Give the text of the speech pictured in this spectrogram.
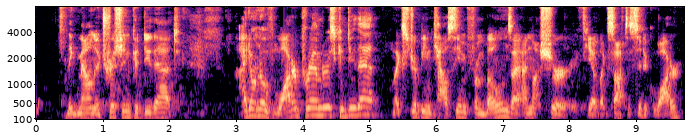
I think malnutrition could do that. I don't know if water parameters could do that, like stripping calcium from bones. I, am not sure if you have like soft acidic water,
